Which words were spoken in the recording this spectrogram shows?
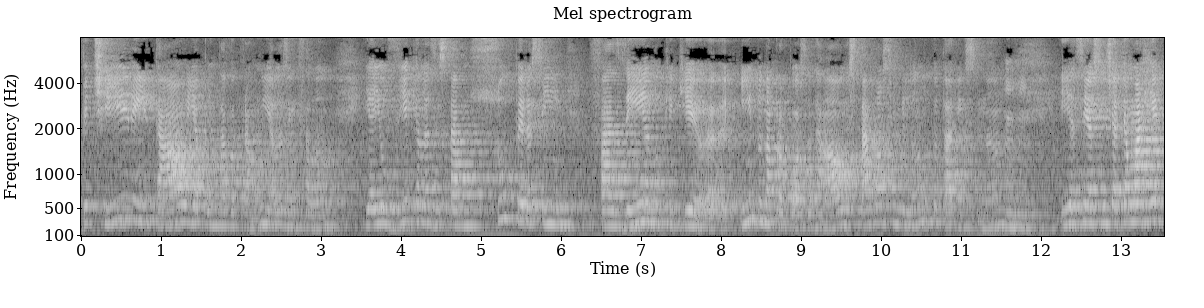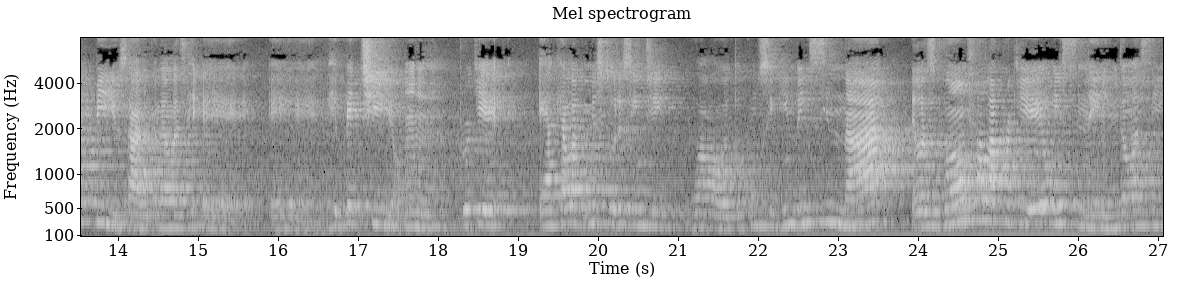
repetirem e tal, e apontava para um e elas iam falando. E aí eu via que elas estavam super assim, fazendo o que, que uh, indo na proposta da aula, estavam assimilando o que eu estava ensinando. Uhum. E assim, eu senti até um arrepio, sabe? Quando elas é, é, repetiam. Uhum. Porque é aquela mistura assim de uau, eu tô conseguindo ensinar, elas vão falar porque eu ensinei. Uhum. Então, assim,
